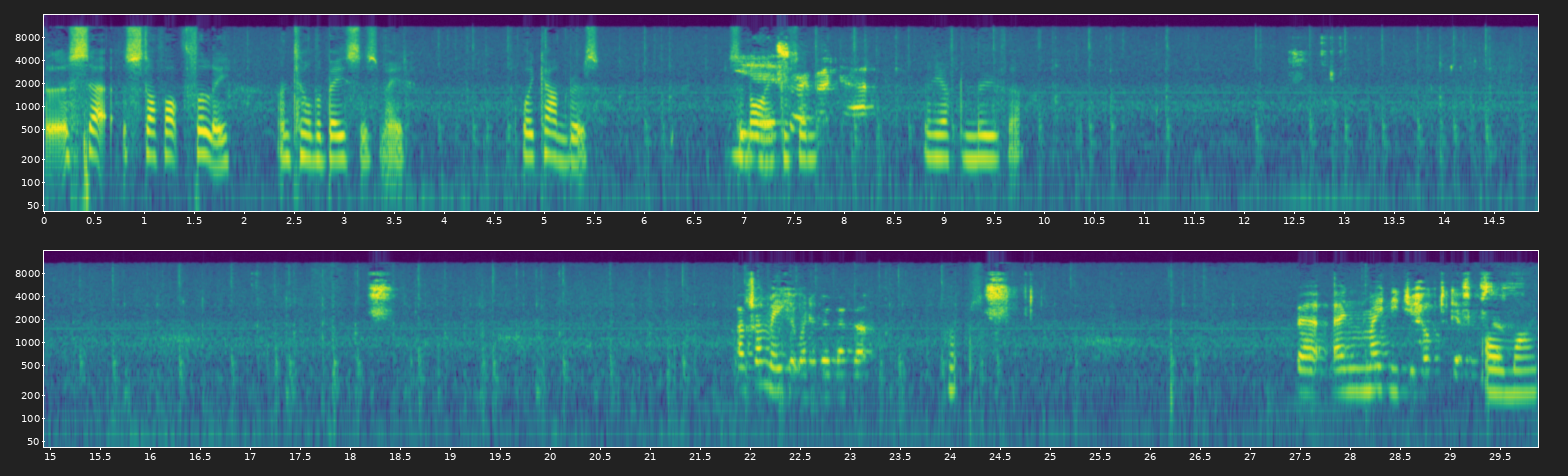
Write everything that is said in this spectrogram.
uh, set stuff up fully until the base is made. We can, but it's, annoying yeah, 'cause sorry then, then you have to move it. Try and make it when I go back up. Oops. But I might need your help to get some oh stuff. Oh my.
